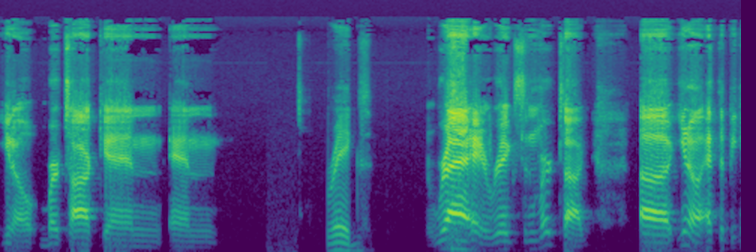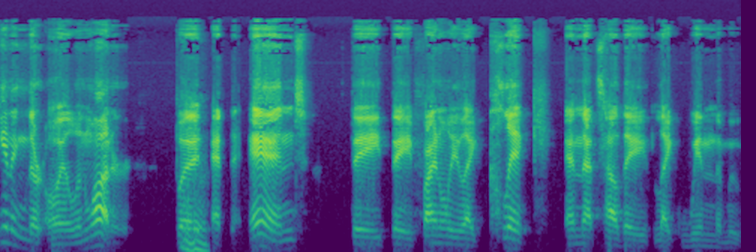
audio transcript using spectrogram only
you know murtaugh and and Riggs. right riggs and murtaugh uh you know at the beginning they're oil and water but Mhm. at the end they they finally like click and that's how they like win the movie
